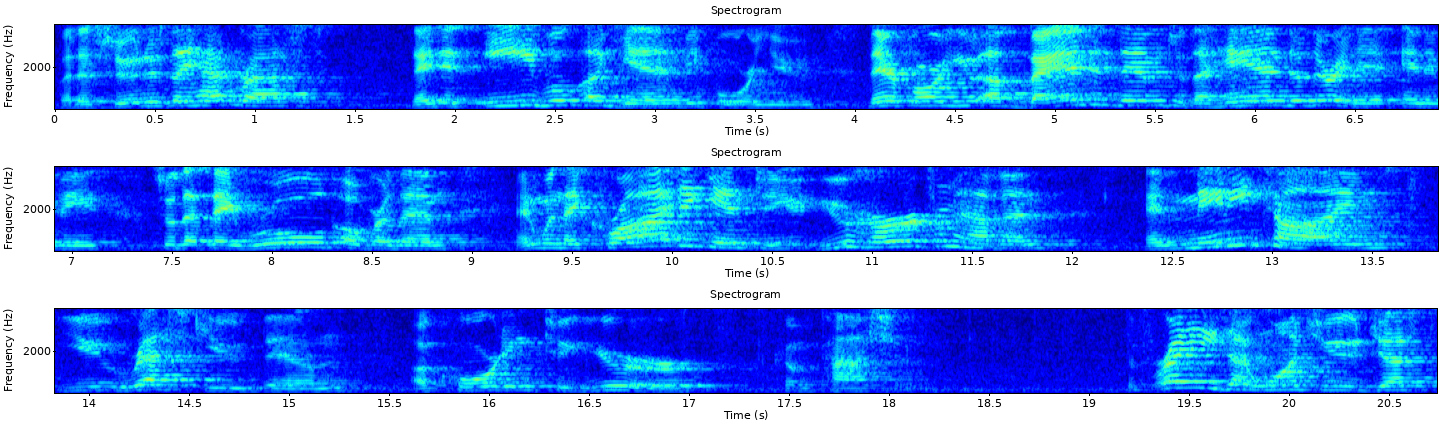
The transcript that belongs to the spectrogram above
But as soon as they had rest, they did evil again before you. Therefore, you abandoned them to the hand of their enemies, so that they ruled over them. And when they cried again to you, you heard from heaven, and many times you rescued them according to your compassion. The phrase I want you just,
